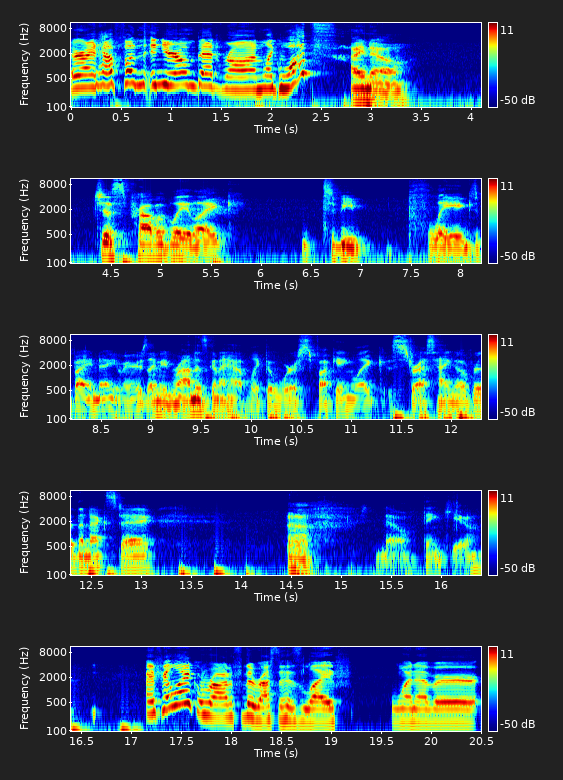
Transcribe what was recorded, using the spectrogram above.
all right, have fun in your own bed, Ron. Like, what? I know. Just probably like to be plagued by nightmares. I mean, Ron is gonna have like the worst fucking like stress hangover the next day. Ugh. No, thank you. I feel like Ron for the rest of his life, whenever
